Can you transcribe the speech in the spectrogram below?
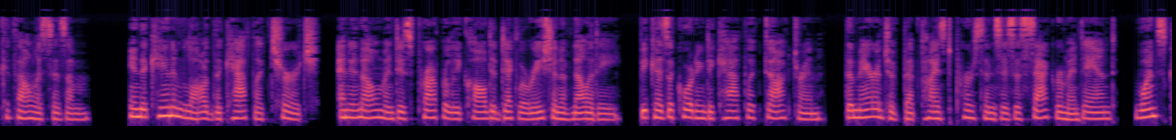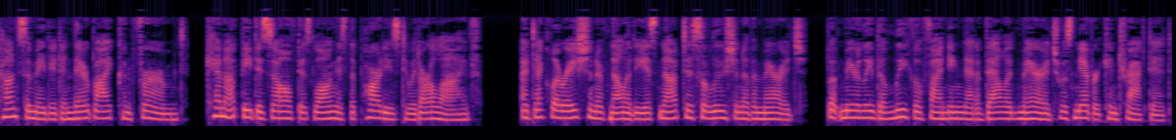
Catholicism. In the canon law of the Catholic Church, an annulment is properly called a declaration of nullity, because according to Catholic doctrine, the marriage of baptized persons is a sacrament and, once consummated and thereby confirmed, cannot be dissolved as long as the parties to it are alive. A declaration of nullity is not dissolution of a marriage, but merely the legal finding that a valid marriage was never contracted.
